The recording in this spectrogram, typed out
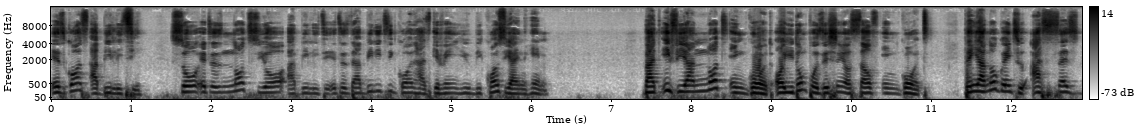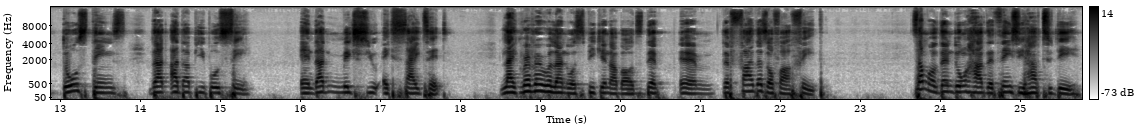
It's God's ability. So it is not your ability, it is the ability God has given you because you are in Him. But if you are not in God or you don't position yourself in God, then you are not going to access those things that other people say and that makes you excited. Like Reverend Roland was speaking about the, um, the fathers of our faith. Some of them don't have the things you have today,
